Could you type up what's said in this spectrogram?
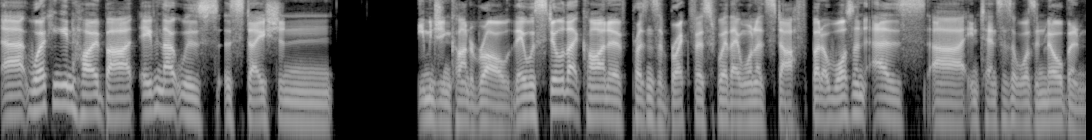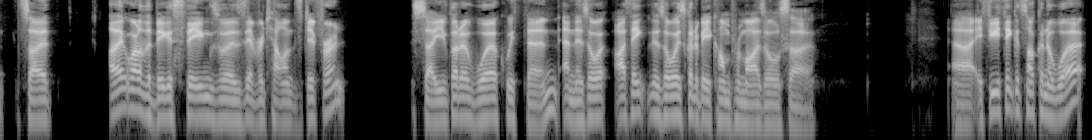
Uh, working in Hobart, even though it was a station imaging kind of role, there was still that kind of presence of breakfast where they wanted stuff, but it wasn't as uh, intense as it was in Melbourne. So I think one of the biggest things was every talent's different. So you've got to work with them, and there's al- I think there's always got to be a compromise also. Uh, if you think it's not going to work,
